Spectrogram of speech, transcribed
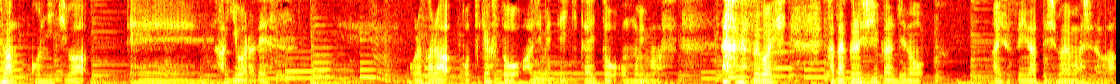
さん、こんにちは。えー、萩原です、えーこれから、ポッドキャストを始めていきたいと思います。なんかすごい、堅苦しい感じの挨拶になってしまいましたが、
